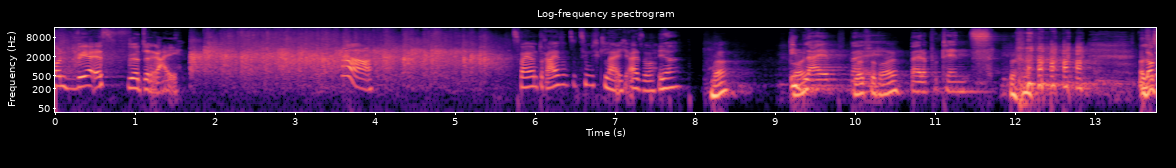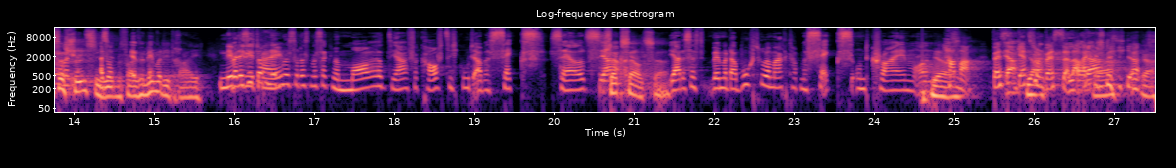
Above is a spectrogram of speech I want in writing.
Und wer ist für drei? Ah. Zwei und drei sind so ziemlich gleich. Also, Ja. Na? Ich bleib bei, drei? bei der Potenz. Das Locken ist das Schönste also, jedenfalls. Also nehmen wir die drei. nehmen Weil wir es die ist doch nicht drei. nur so, dass man sagt, man Mord, ja, verkauft sich gut, aber Sex sells, ja. Sex sells, ja. Ja, das heißt, wenn man da ein Buch drüber macht, hat man Sex und Crime und Ja. Hammer. Best, Ja. Jetzt Ja. schon Bestseller eigentlich. Ja. Ja.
